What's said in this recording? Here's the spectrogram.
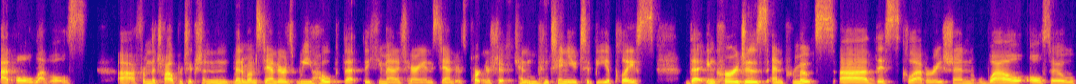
at all levels. Uh, from the child protection minimum standards, we hope that the humanitarian standards partnership can Mm. continue to be a place that encourages and promotes uh, this collaboration while also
